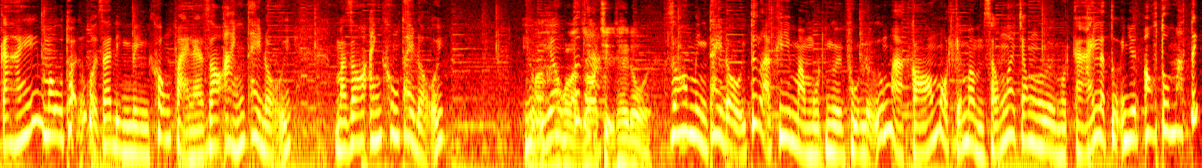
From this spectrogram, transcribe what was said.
cái mâu thuẫn của gia đình mình không phải là do anh thay đổi mà do anh không thay đổi. Hiểu mà không? là tức do là chị thay đổi. do mình thay đổi tức là khi mà một người phụ nữ mà có một cái mầm sống ở trong người một cái là tự nhiên automatic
